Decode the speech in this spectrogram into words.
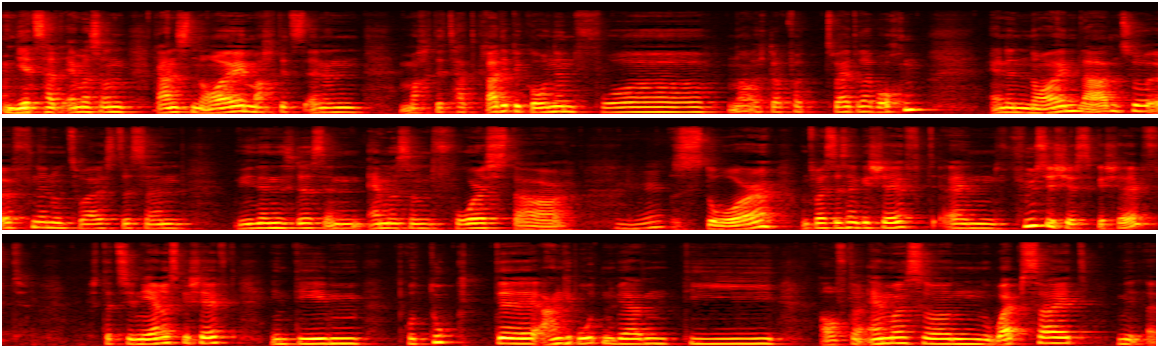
Und jetzt hat Amazon ganz neu, macht jetzt einen, macht jetzt, hat gerade begonnen vor, na, ich glaube vor zwei, drei Wochen, einen neuen Laden zu eröffnen. Und zwar ist das ein, wie nennen sie das, ein Amazon 4-Star mhm. Store. Und zwar ist das ein Geschäft, ein physisches Geschäft, stationäres Geschäft, in dem Produkte angeboten werden, die auf der Amazon-Website mit, äh,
